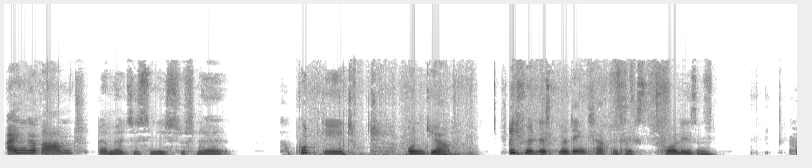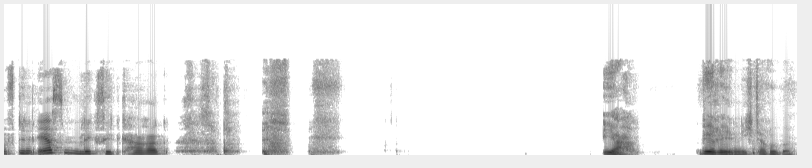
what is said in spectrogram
eingerahmt, damit es nicht so schnell kaputt geht. Und ja, ich will erstmal den Klappentext vorlesen. Auf den ersten Blick sieht Karak. Ja, wir reden nicht darüber.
